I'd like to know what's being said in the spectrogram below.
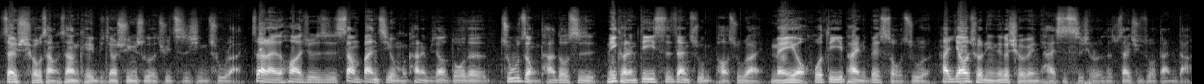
在球场上可以比较迅速的去执行出来。再来的话，就是上半季我们看的比较多的朱总，他都是你可能第一次战术跑出来没有，或第一拍你被守住了，他要求你那个球员你还是持球的再去做单打，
